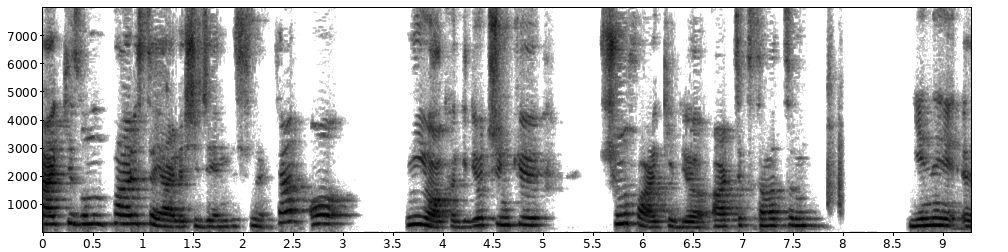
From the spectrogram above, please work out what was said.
Herkes onun Paris'e yerleşeceğini düşünürken o New York'a gidiyor. Çünkü şunu fark ediyor, artık sanatın yeni e,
